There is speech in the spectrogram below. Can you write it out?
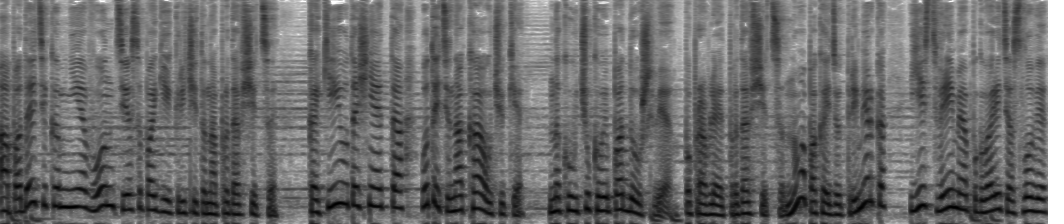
«А подайте-ка мне вон те сапоги», – кричит она продавщице. «Какие?» – уточняет та. «Вот эти на каучуке». «На каучуковой подошве», – поправляет продавщица. Ну, а пока идет примерка, есть время поговорить о слове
